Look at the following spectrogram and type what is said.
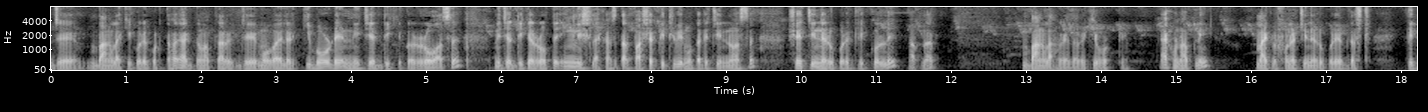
যে বাংলা কি করে করতে হয়। একদম আপনার যে মোবাইলের কিবোর্ডের নিচের দিকে রো আছে, নিচের দিকের রোতে ইংলিশ লেখা আছে, তার পাশে পৃথিবীর মতো একটি চিহ্ন আছে। সেই চিহ্নের উপরে ক্লিক করলেই আপনার বাংলা হয়ে যাবে কিবোর্ডটি এখন আপনি মাইক্রোফোনের চিহ্নের উপরে জাস্ট ক্লিক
